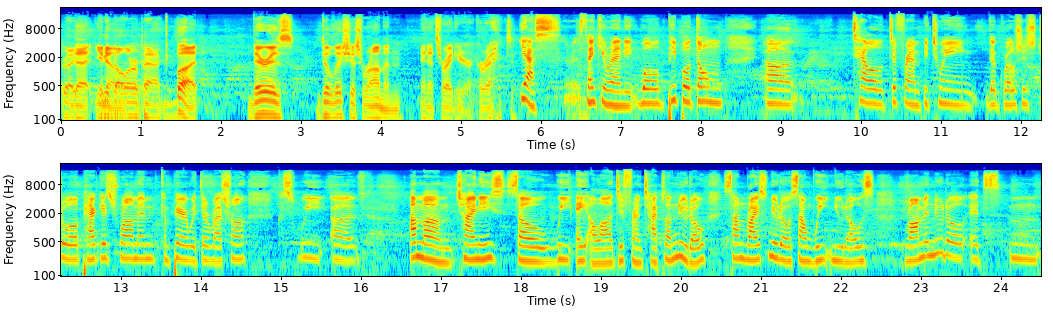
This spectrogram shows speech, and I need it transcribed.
Right, That you like a dollar a pack. But there is delicious ramen, and it's right here. Correct. Yes, thank you, Randy. Well, people don't uh, tell different between the grocery store packaged ramen compared with the restaurant, because we. Uh, I'm um, Chinese, so we ate a lot of different types of noodle. Some rice noodles, some wheat noodles. Ramen noodle, it's mm,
